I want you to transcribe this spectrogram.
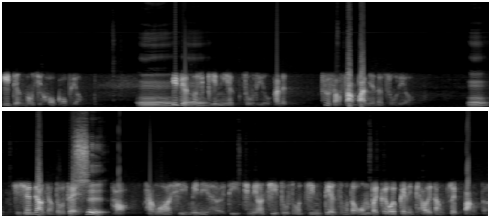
一点都是好股票，嗯一点都是今年的主流，按照至少上半年的主流。嗯起先这样讲对不对？是好，碳化系、mini 请你要记住什么金店什么的，我们会给会给你挑一档最棒的，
